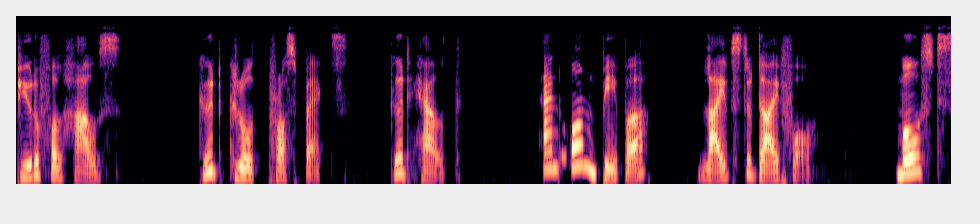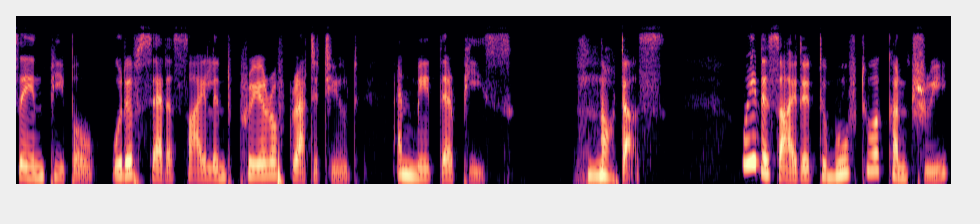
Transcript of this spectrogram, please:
beautiful house, good growth prospects, good health, and on paper, lives to die for. Most sane people would have said a silent prayer of gratitude and made their peace. Not us. We decided to move to a country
